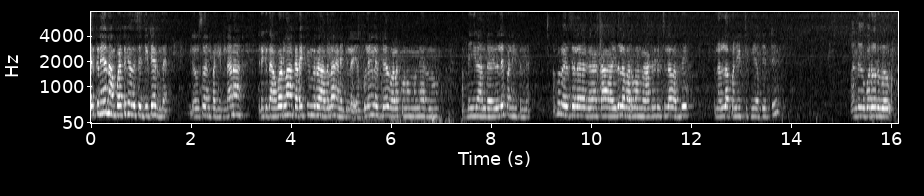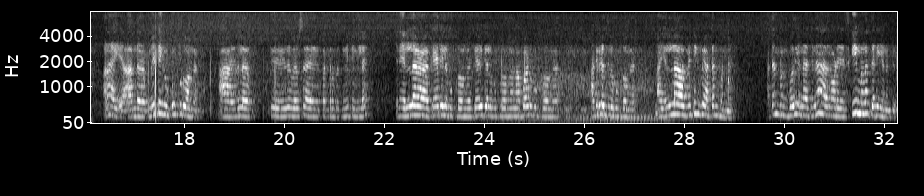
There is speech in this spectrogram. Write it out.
ஏற்கனவே நான் பாட்டுக்கு அதை செஞ்சுட்டே இருந்தேன். விவசாயம் பண்ணிட்டு இருந்தேன் ஆனால் எனக்கு இந்த அவார்ட்லாம் கிடைக்குங்கிற அதெல்லாம் நினைக்கல என் பிள்ளைங்களை எப்படியாவது வளர்க்கணும் முன்னேறணும் அப்படிங்கிற அந்த இதிலே பண்ணிட்டு இருந்தேன். அப்போ சில கா இதில் வருவாங்க. அக்ரிகல்ச்சரில் வந்து நல்லா பண்ணிகிட்ருக்கீங்க அப்படின்ட்டு வந்து ஒரு ஒரு ஆனால் அந்த மீட்டிங்கு கூப்பிடுவாங்க. இதில் இது விவசாயம் பண்ணுறதுக்கு மீட்டிங்கில் என்னை எல்லா கேரியில் கூப்பிடுவாங்க. கேவிக்கையில் கூப்பிடுவாங்க. நபார்டு கூப்பிடுவாங்க. அக்ரிகல்ச்சரில் கூப்பிடுவாங்க. நான் எல்லா மீட்டிங்கும் போய் அட்டன் பண்ணுவேன். அட்டன் பண்ணும்போது என்னாச்சுன்னா அதனுடைய ஸ்கீமெல்லாம் தெரியும் எனக்கு.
